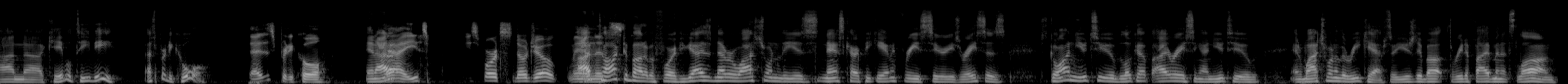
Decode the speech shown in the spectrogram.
on uh, cable TV. That's pretty cool. That is pretty cool. And I, yeah, esports, no joke, man. I've it's- talked about it before. If you guys have never watched one of these NASCAR Peak Antifreeze series races, just go on YouTube, look up iRacing on YouTube, and watch one of the recaps. They're usually about three to five minutes long,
